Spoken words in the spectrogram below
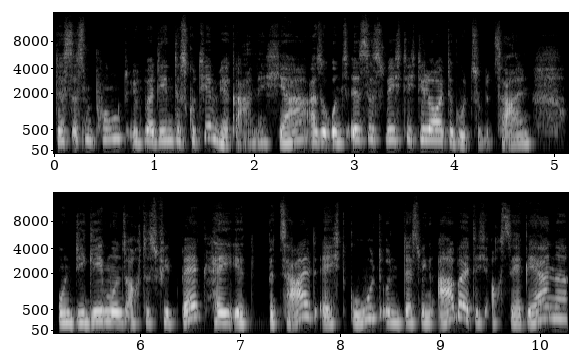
das ist ein Punkt, über den diskutieren wir gar nicht, ja. Also uns ist es wichtig, die Leute gut zu bezahlen. Und die geben uns auch das Feedback, hey, ihr bezahlt echt gut und deswegen arbeite ich auch sehr gerne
